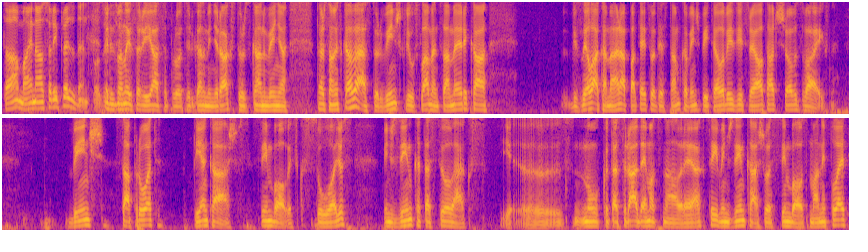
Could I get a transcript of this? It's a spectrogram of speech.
Tā mainās arī prezidenta pozīcija. Man liekas, arī jāsaprot, ir gan viņa raksturs, gan viņa personiskā vēsture. Viņš kļūst slavens Amerikā vislielākā mērā pateicoties tam, ka viņš bija televīzijas realitātes šova zvaigzne. Viņš saprot vienkāršus, simboliskus soļus, Viņš zina, ka tas cilvēkus nu, ka tas rada emocionālu reakciju. Viņš zina, kā šos simbolus manipulēt.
